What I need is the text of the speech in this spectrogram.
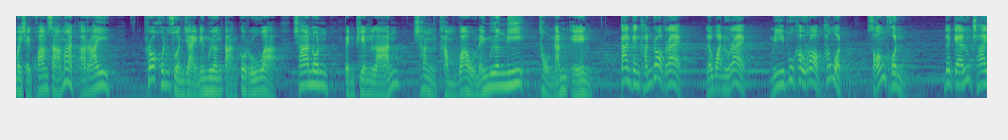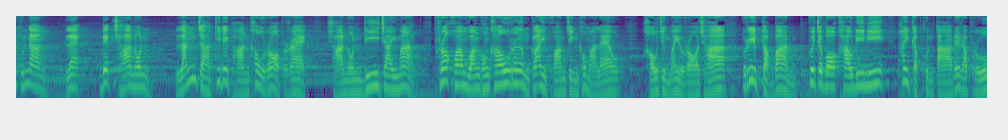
ไม่ใช่ความสามารถอะไร เพราะคนส่วนใหญ่ในเมืองต่างก็รู้ว่า ชานนท์ เป็นเพียงหลานช่างทำว่าวในเมืองนี้เท่านั้นเอง การแข่งขันรอบแรกและวันแรกมีผู้เข้ารอบทั้งหมดสองคน ได้แก่ลูกชายขุนนาง และเด็กชานน หลังจากที่ได้ผ่านเข้ารอบแรก ชานนดีใจมาก เพราะความหวังของเขาเริ่มใกล้ความจริงเข้ามาแล้ว เขาจึงไม่รอช้า รีบกลับบ้าน เพื่อจะบอกข่าวดีนี้ให้กับคุณตาได้รับรู้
